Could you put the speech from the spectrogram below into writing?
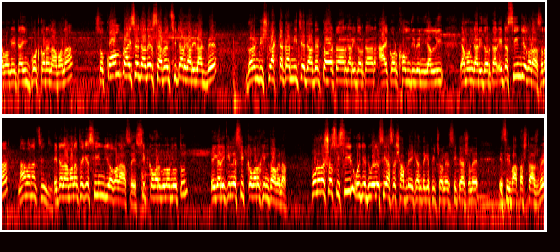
এবং এটা ইম্পোর্ট করে নাভানা সো কম প্রাইসে যাদের সেভেন সিটার গাড়ি লাগবে ধরেন বিশ লাখ টাকার নিচে যাদের টয়টার গাড়ি দরকার আয়কর কম দিবেন ইয়ারলি এমন গাড়ি দরকার। এটা করা আছে না? না জি এটা নামানা থেকে করা আছে। সিট কভারগুলো নতুন। এই গাড়ি কিনলে সিট কভারও কিনতে হবে না। পনেরোশো সিসির ওই যে ডুয়েল এসি আছে সামনে এখান থেকে পিছনের সিটে আসলে এসির বাতাসটা আসবে।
